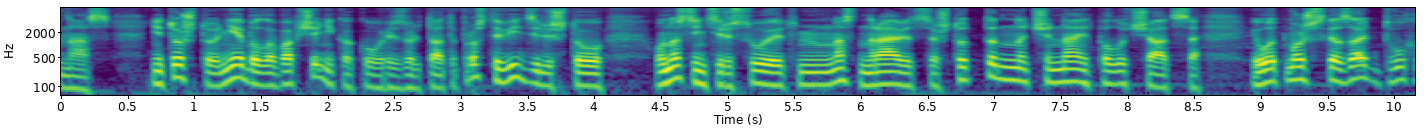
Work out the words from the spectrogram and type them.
нас. Не то, что не было вообще никакого результата, просто видели, что у нас интересует, нас нравится, что-то начинает получаться. И вот, можно сказать, в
